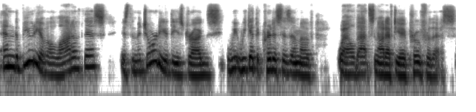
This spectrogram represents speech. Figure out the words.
And the beauty of a lot of this is the majority of these drugs, we, we get the criticism of, well, that's not FDA approved for this.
